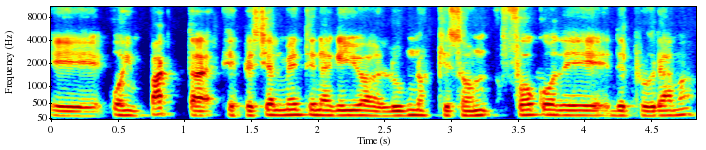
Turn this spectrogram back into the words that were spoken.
eh, o impacta especialmente en aquellos alumnos que son foco de, del programa?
